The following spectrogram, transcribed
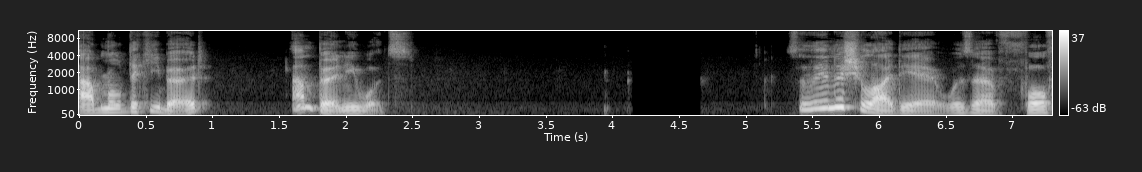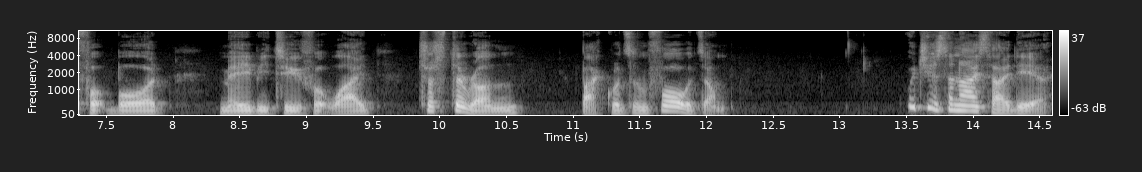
Admiral Dickie Bird, and Bernie Woods. So the initial idea was a four foot board, maybe two foot wide, just to run backwards and forwards on, which is a nice idea.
